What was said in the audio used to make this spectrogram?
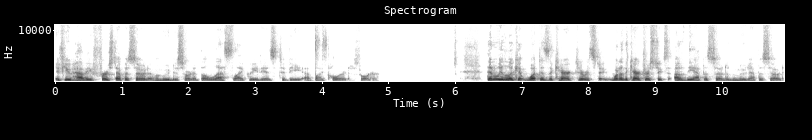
if you have a first episode of a mood disorder, the less likely it is to be a bipolar disorder. Then we look at what does the characteristic, what are the characteristics of the episode, of the mood episode.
